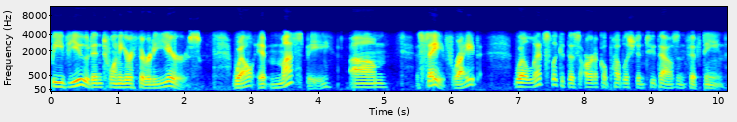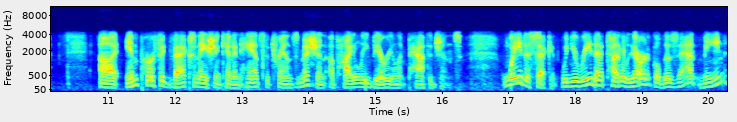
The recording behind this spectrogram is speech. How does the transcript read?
be viewed in 20 or 30 years? Well, it must be um, safe, right? Well, let's look at this article published in 2015. Uh, imperfect vaccination can enhance the transmission of highly virulent pathogens. Wait a second. When you read that title of the article, does that mean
